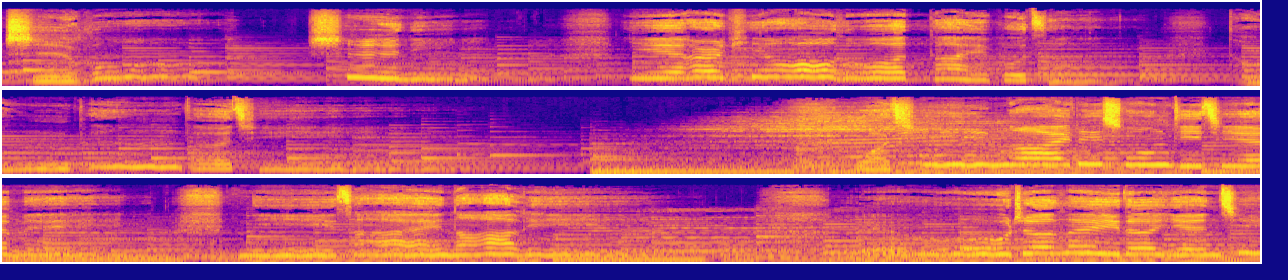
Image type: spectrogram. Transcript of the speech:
是我是你。叶儿飘落，带不走同根的情。我亲爱的兄弟姐妹，你在哪里？流着泪的眼睛，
